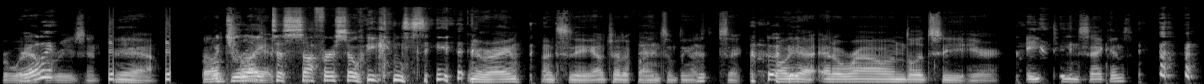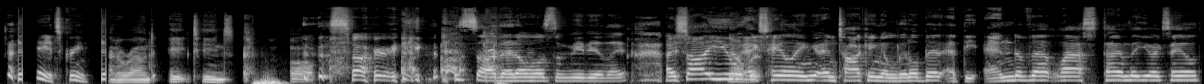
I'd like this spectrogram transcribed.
for whatever Really? reason. Yeah. But Would you like it. to suffer so we can see it? You're right. Let's see. I'll try to find something else to say. Oh yeah, at around let's see here, 18 seconds. Hey, it's green. At around 18. Oh, Sorry. I saw that almost immediately. I saw you No, but- exhaling and talking a little bit at the end of that last time that you exhaled.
